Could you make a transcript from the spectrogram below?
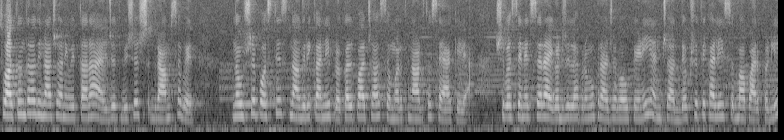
स्वातंत्र्य दिनाच्या निमित्तानं आयोजित विशेष ग्रामसभेत नऊशे पस्तीस नागरिकांनी प्रकल्पाच्या समर्थनार्थ सह्या केल्या. शिवसेनेचे रायगड जिल्हाप्रमुख राजाभाऊ केणी यांच्या अध्यक्षतेखाली सभा पार पडली.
